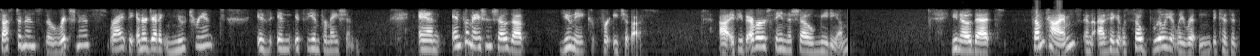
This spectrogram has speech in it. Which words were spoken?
sustenance, the richness, right? The energetic nutrient is in it's the information. And information shows up unique for each of us. Uh, if you've ever seen the show Medium, you know that sometimes, and I think it was so brilliantly written because it's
